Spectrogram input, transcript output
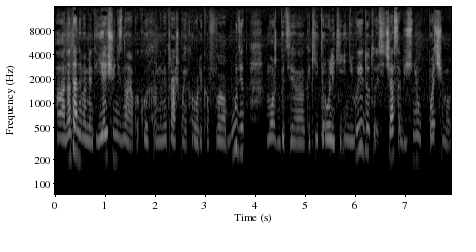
А, На данный момент я еще не знаю, какой хронометраж моих роликов э, будет. Может быть, э, какие-то ролики и не выйдут. Сейчас объясню, почему.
